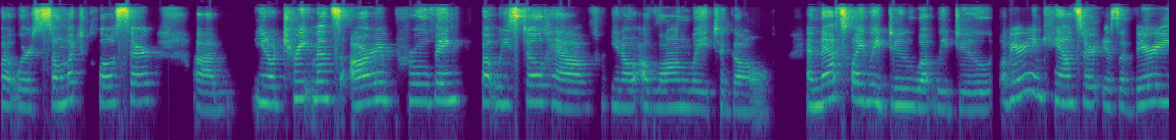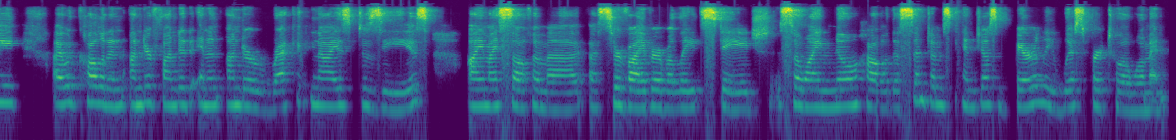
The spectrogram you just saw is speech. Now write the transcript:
but we're so much closer. Um, you know, treatments are improving, but we still have, you know, a long way to go. And that's why we do what we do. Ovarian cancer is a very, I would call it an underfunded and an under recognized disease. I myself am a, a, survivor of a late stage, so I know how the symptoms can just barely whisper to a woman.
